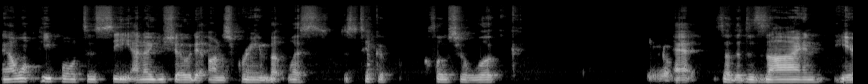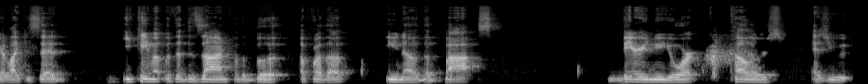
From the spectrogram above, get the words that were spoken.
And I want people to see. I know you showed it on the screen, but let's just take a closer look You know? at so the design here. Like you said, you came up with the design for the book uh, for the you know the box. Very New York colors, as you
